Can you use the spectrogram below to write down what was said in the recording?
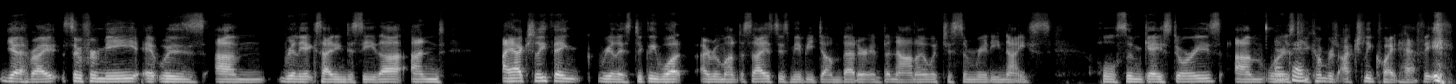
yeah right so for me it was um really exciting to see that and i actually think realistically what i romanticized is maybe done better in banana which is some really nice wholesome gay stories um whereas Okay. cucumber's actually quite heavy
